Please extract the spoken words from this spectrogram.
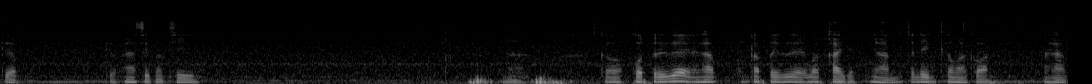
เกือบเกือบ 50 นาทีนะก็กดไปเรื่อยๆนะครับ รับไปเรื่อยว่าใครจะงานจะเด้งเข้ามาก่อนนะครับ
